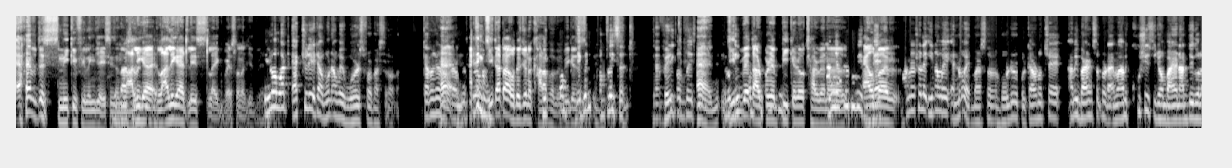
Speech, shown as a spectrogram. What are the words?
I have this sneaky feeling যে এই সিজন লা Barcelona লিগা জিতবে। La Liga at least like Barcelona জিতবে। ইউ নো হোয়াট অ্যাকচুয়ালি এটা one way worse for Barcelona. হ্যাঁ কারণ আই থিংক জিতাটা ওদের জন্য খারাপ হবে বিকজ কমপ্লিসেন্ট হ্যাঁ জিতবে তারপরে পিকেরও ছাড়বে না আমি অ্যালবার আমি আসলে ইন ওয়ে অ্যানয়েড বার্সেলোনা বোর্ডের উপর। কারণ হচ্ছে আমি বায়ার্ন আমি খুশি যখন বায়ার্ন আট দুই গোল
